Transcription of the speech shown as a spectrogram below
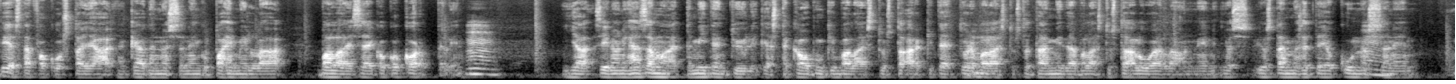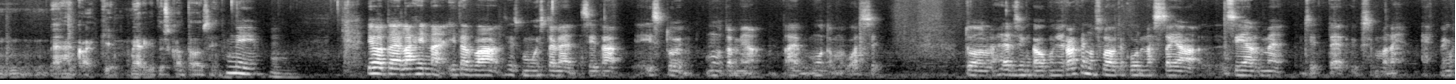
vie sitä fokusta ja, ja käytännössä niin kuin pahimmillaan valaisee koko korttelin. Mm. Ja siinä on ihan sama, että miten tyylikästä kaupunkivalaistusta, arkkitehtuurivalaistusta mm. tai mitä valaistusta alueella on, niin jos, jos tämmöiset ei ole kunnossa, mm. niin nehän kaikki merkitys katoaa siinä. Niin. Mm. Joo, tai lähinnä itse vaan siis muistelen sitä, istuin muutamia tai muutama vuosi sitten tuolla Helsingin kaupungin rakennuslautakunnassa ja siellä me sitten yksi semmoinen ehkä niin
